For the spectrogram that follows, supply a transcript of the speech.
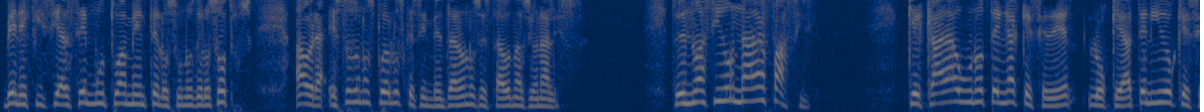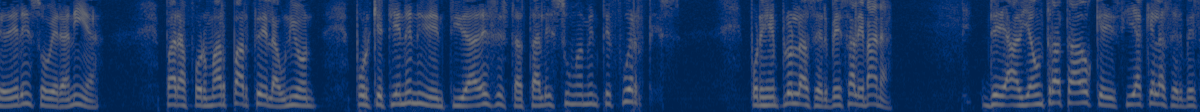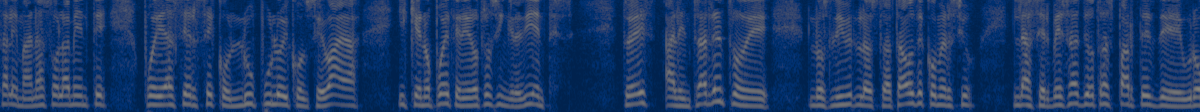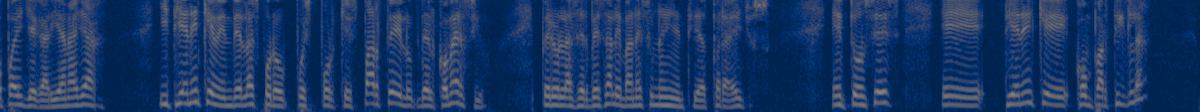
beneficiarse mutuamente los unos de los otros. Ahora, estos son los pueblos que se inventaron los estados nacionales. Entonces no ha sido nada fácil que cada uno tenga que ceder lo que ha tenido que ceder en soberanía para formar parte de la Unión, porque tienen identidades estatales sumamente fuertes. Por ejemplo, la cerveza alemana. había un tratado que decía que la cerveza alemana solamente puede hacerse con lúpulo y con cebada y que no puede tener otros ingredientes. Entonces, al entrar dentro de los, los tratados de comercio, las cervezas de otras partes de Europa llegarían allá y tienen que venderlas por, pues porque es parte del comercio. Pero la cerveza alemana es una identidad para ellos. Entonces, eh, tienen que compartirla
